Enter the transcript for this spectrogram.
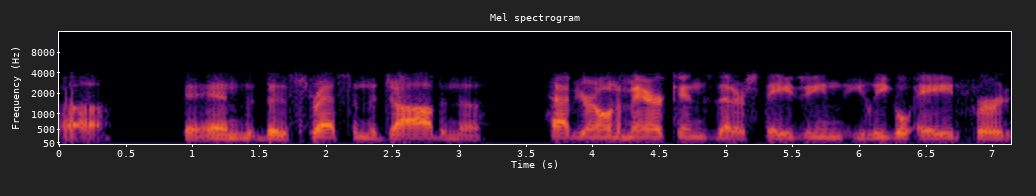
Uh, and the stress in the job and the have your own Americans that are staging illegal aid for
